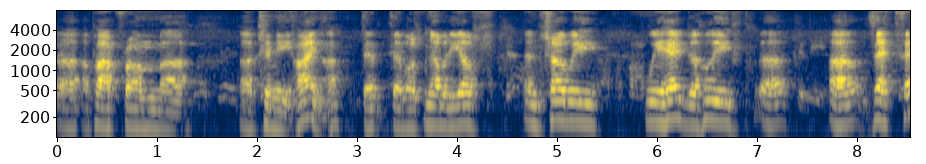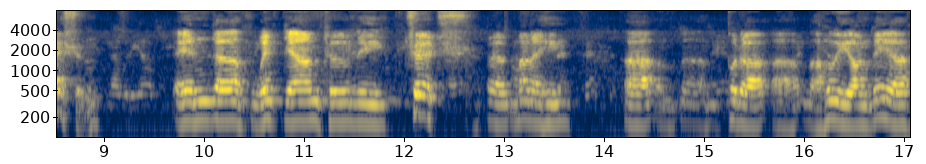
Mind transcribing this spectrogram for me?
uh, apart from uh, uh, Timmy Hainga. There, there was nobody else, and so we we had the hui uh, uh, that fashion, and went down to the church uh, Manahi, put a, a, a hui on there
